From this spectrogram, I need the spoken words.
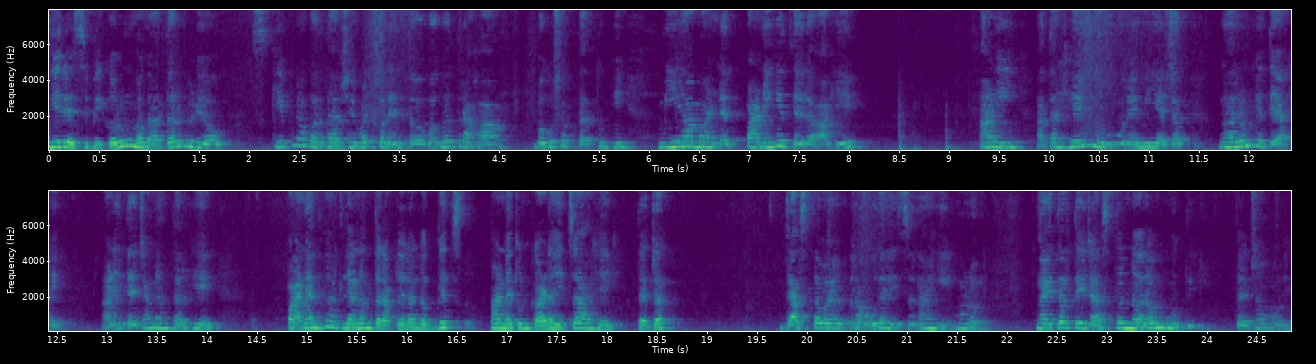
ही रेसिपी करून बघा. तर व्हिडिओ स्किप न करता शेवटपर्यंत बघत राहा. बघू शकता तुम्ही मी ह्या भांड्यात पाणी घेतलेलं आहे. आणि आता हे मुरमुरे मी याच्यात घालून घेते आहे. आणि त्याच्यानंतर हे पाण्यात घातल्यानंतर आपल्याला लगेच पाण्यातून काढायचं आहे. त्याच्यात जास्त वेळ राहू द्यायचं नाही म्हणून. नाहीतर ते जास्त नरम होतील त्याच्यामुळे.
